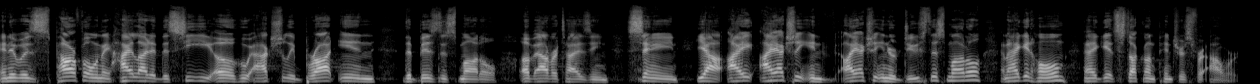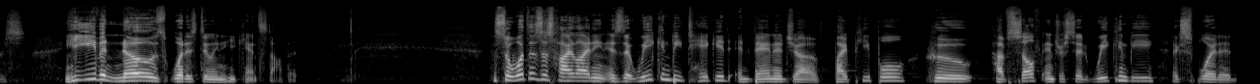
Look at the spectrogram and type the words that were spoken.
And it was powerful when they highlighted the CEO who actually brought in the business model of advertising, saying, Yeah, I, I, actually, in, I actually introduced this model, and I get home and I get stuck on Pinterest for hours. He even knows what it's doing, and he can't stop it. So, what this is highlighting is that we can be taken advantage of by people who have self interested, we can be exploited.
